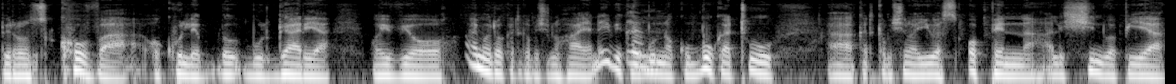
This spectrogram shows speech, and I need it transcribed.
Pironskova wa kule Bulgaria. Kwa hivyo ameondoka katika mashindano haya, na hivi karibuni nakumbuka tu uh, katika mashindano ya US Open alishindwa pia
